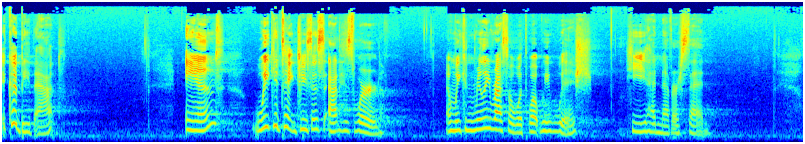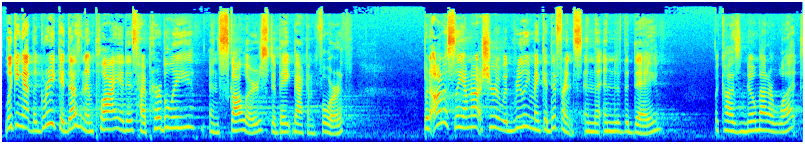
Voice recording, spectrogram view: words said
it could be that. And we could take Jesus at his word, and we can really wrestle with what we wish he had never said. Looking at the Greek, it doesn't imply it is hyperbole, and scholars debate back and forth. But honestly, I'm not sure it would really make a difference in the end of the day, because no matter what,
